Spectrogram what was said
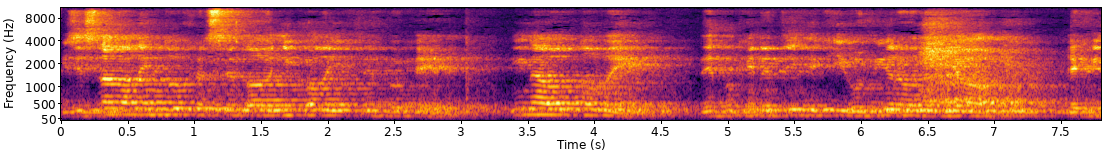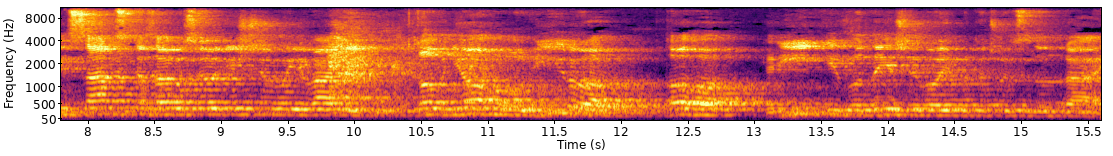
і зіслав на Духа Святого ніколи їх не покине і на одновий не покине тих, які увірували в нього. Як він сам сказав у сьогоднішньому Євангелії, хто в нього увірував, того ріки води живої потечуть з нутра.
